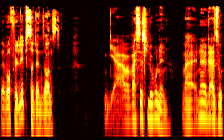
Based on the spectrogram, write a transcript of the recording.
Ne, wofür lebst du denn sonst? Ja, aber was ist Lohnen? Weil, ne, also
